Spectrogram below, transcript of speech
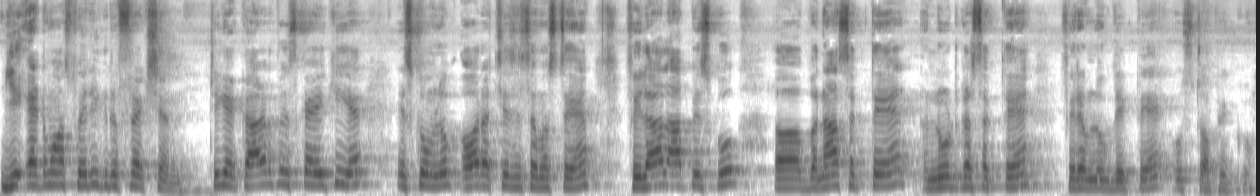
ये एटमॉस्फेरिक रिफ्रैक्शन ठीक है? कारण तो इसका एक ही है इसको हम लोग और अच्छे से समझते हैं। फ़िलहाल आप इसको बना सकते हैं नोट कर सकते हैं फिर हम लोग देखते हैं उस टॉपिक को।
